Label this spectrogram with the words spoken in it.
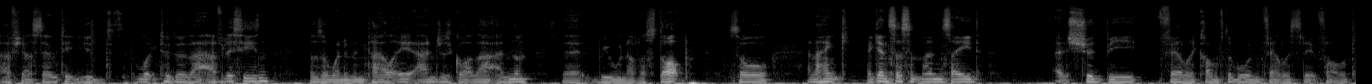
If you're Celtic, you'd look to do that every season. There's a winning mentality, and just got that in them that we will never stop. So, and I think against the St Mirren side, it should be fairly comfortable and fairly straightforward.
